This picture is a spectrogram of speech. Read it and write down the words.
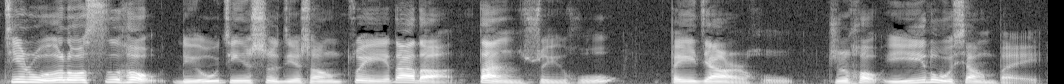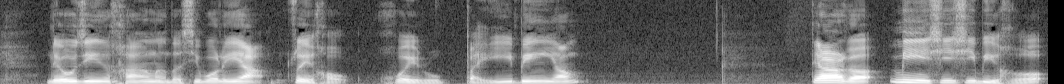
进入俄罗斯后，流经世界上最大的淡水湖贝加尔湖之后，一路向北。流经寒冷的西伯利亚，最后汇入北冰洋。第二个，密西西比河，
